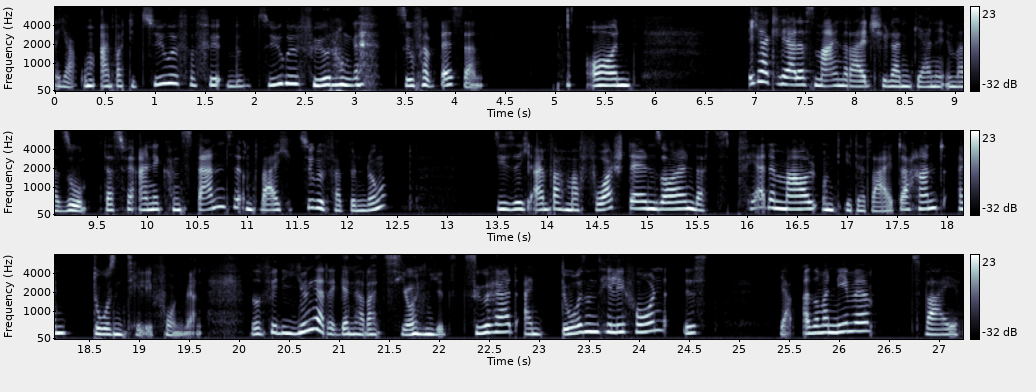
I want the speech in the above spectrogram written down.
ja, um einfach die Zügelführung zu verbessern. Und ich erkläre das meinen Reitschülern gerne immer so, dass für eine konstante und weiche Zügelverbindung sie sich einfach mal vorstellen sollen, dass das Pferdemaul und ihre Reiterhand ein Dosentelefon werden. Also für die jüngere Generation, die jetzt zuhört, ein Dosentelefon ist, ja, also man nehme zwei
